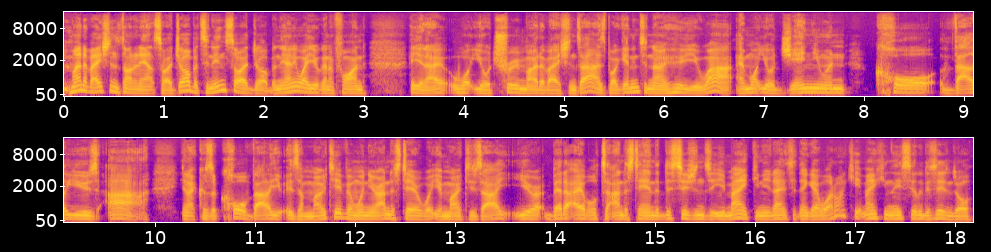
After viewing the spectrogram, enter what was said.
motivation is not an outside job it's an inside job. And the only way you're going to find you know what your true motivations are is by getting to know who you are and what your genuine core values are. You know because a core value is a motive and when you understand what your motives are you're better able to understand the decisions that you make and you don't sit there and go why do i keep making these silly decisions? or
